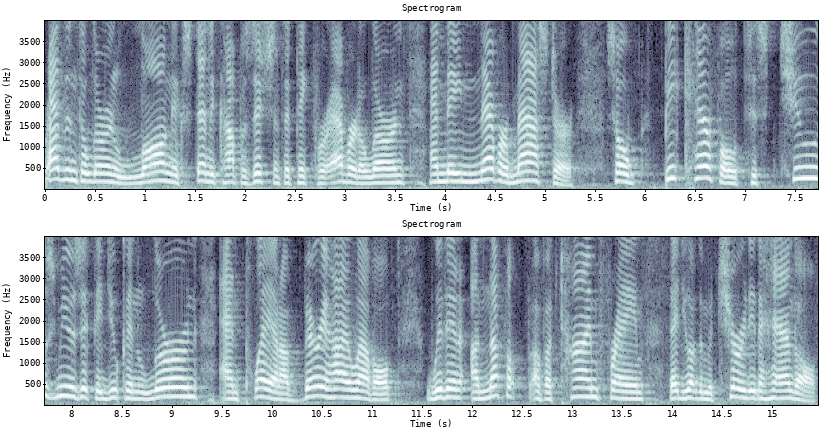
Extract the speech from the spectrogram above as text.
rather than to learn long extended compositions that take forever to learn and may never master. So be careful to choose music that you can learn and play on a very high level within enough of a time frame that you have the maturity to handle.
